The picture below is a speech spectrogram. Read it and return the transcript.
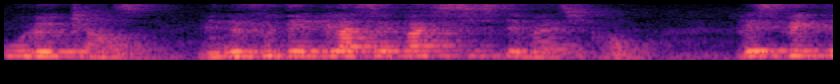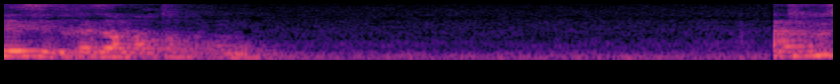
ou le 15. Mais ne vous déplacez pas systématiquement. Respectez, c'est très important pour nous. À tous.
